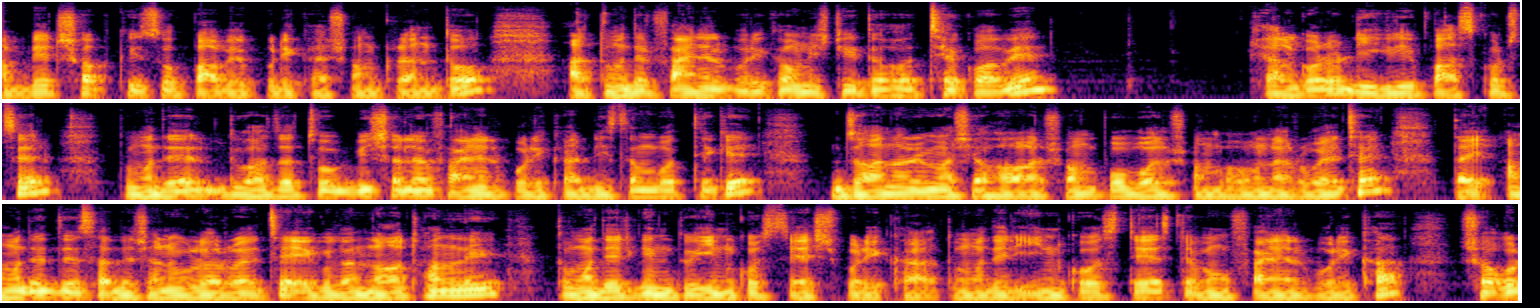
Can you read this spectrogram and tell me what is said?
আপডেট সব কিছু পাবে পরীক্ষা সংক্রান্ত। আর তোমাদের ফাইনাল পরীক্ষা অনুষ্ঠিত হচ্ছে কবে? খেয়াল করো, ডিগ্রি পাস কোর্সের তোমাদের দু সালের ফাইনাল পরীক্ষা ডিসেম্বর থেকে জানুয়ারি মাসে হওয়ার প্রবল সম্ভাবনা রয়েছে। তাই আমাদের যে সাজেশনগুলো রয়েছে, এগুলো নট অনলি তোমাদের কিন্তু ইনকোর্স টেস্ট পরীক্ষা, তোমাদের ইনকোর্স টেস্ট এবং ফাইনাল পরীক্ষা, সকল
